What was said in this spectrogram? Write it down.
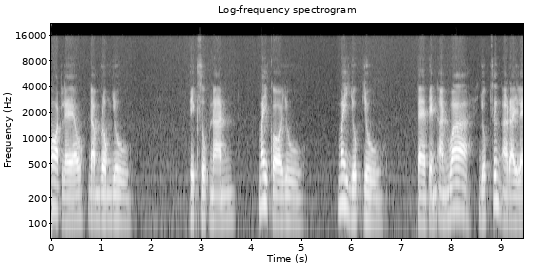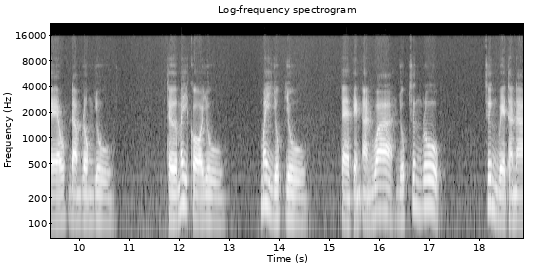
มอดแล้วดำรงอยู่ ภิกษุนั้น ไม่ก่ออยู่ ไม่ยุบอยู่ แต่เป็นอันว่ายุบซึ่งอะไรแล้วดำรงอยู่ เธอไม่ก่ออยู่ ไม่ยุบอยู่ แต่เป็นอันว่ายุบซึ่งรูป ซึ่งเวทนา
